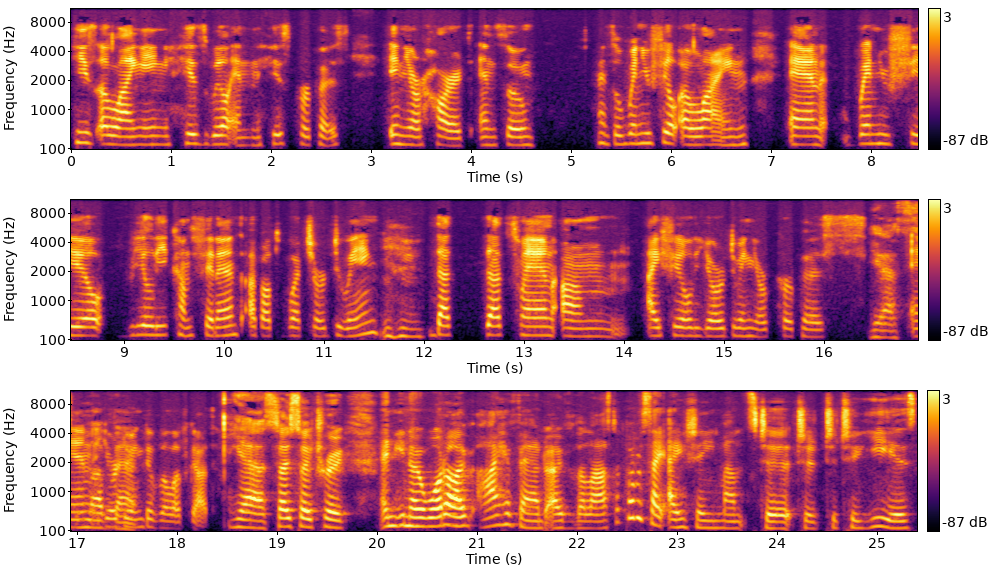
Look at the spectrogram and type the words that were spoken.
He's aligning His will and His purpose in your heart. And so, and so when you feel aligned and when you feel really confident about what you're doing, Mm-hmm. that that's when um, I feel you're doing your purpose Yes, and you're that. doing the will of God. Yeah, so so true. And you know what I I have found over the last I'd probably say 18 months to, to, to 2 years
